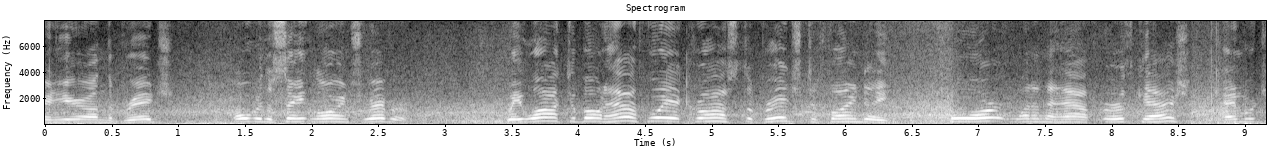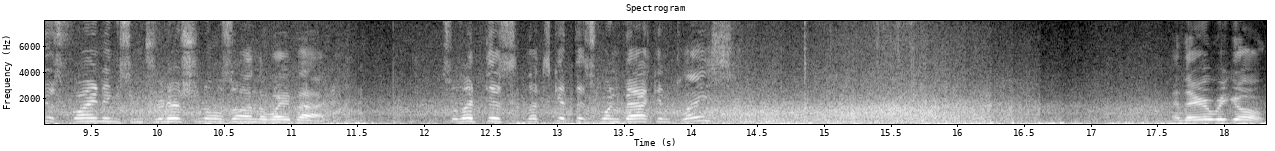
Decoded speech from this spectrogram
Right here on the bridge over the St. Lawrence River. We walked about halfway across the bridge to find a four, one and a half earth cache, and we're just finding some traditionals on the way back. So let this, let's get this one back in place. And there we go.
